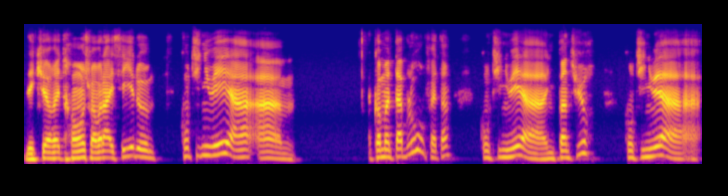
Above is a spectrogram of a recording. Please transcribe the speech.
des, chœurs étranges. Enfin voilà, essayer de continuer à, comme un tableau en fait, hein, continuer à une peinture, continuer à,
